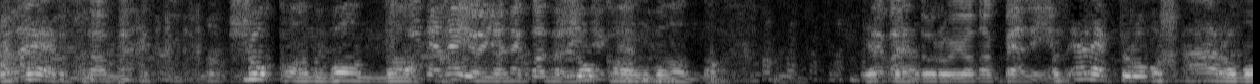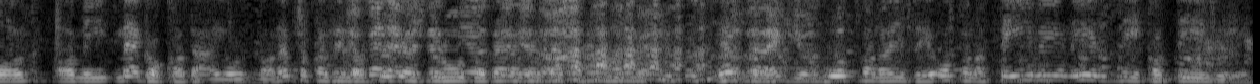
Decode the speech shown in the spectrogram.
Érted? Rosszabb, hát. Sokan vannak. Ide ne jöjjenek, az a. Sokan vannak. Ne Érted? vándoroljanak belém. Az elektromos áram az, ami megakadályozza. Nem csak azért, Ja, mert a szöges belevezetni drótba a szöges- belevezetni, Ah, hanem szuper. Az a érted? Ott van a, izé, ott van a tévé, nézzék a tévét.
